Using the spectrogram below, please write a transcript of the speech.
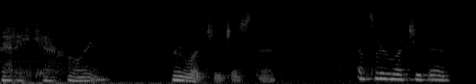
very carefully through what you just did. And through what you did.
